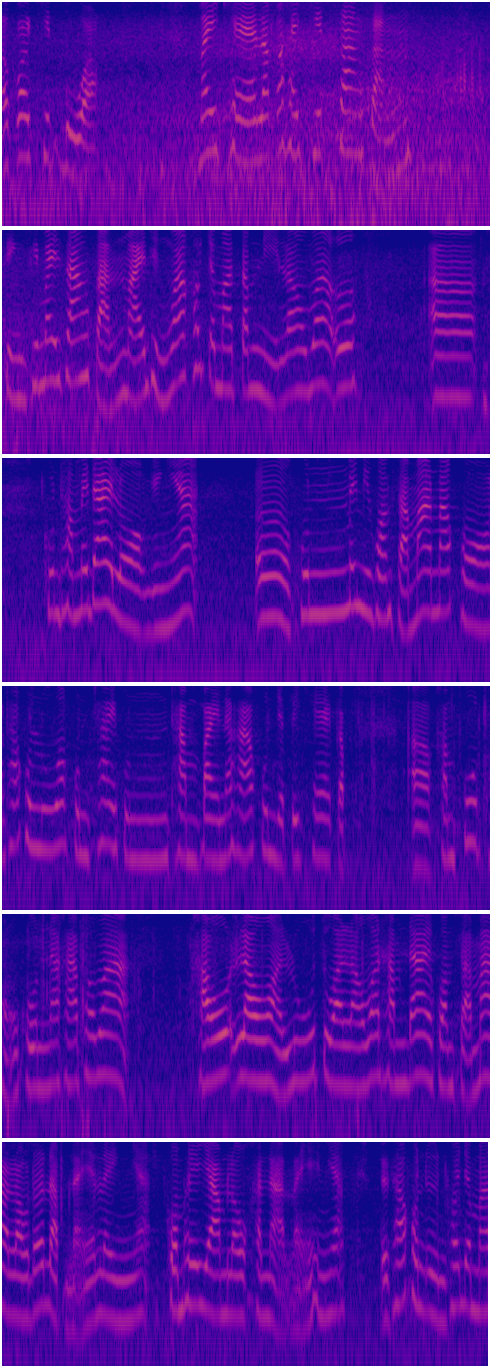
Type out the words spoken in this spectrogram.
แล้วก็คิดบวก ไม่แคร์แล้วก็ให้คิดสร้างสรรค์ สิ่งที่ไม่สร้างสรรค์ หมายถึงว่าเขาจะมาตำหนิเราว่า เอออคุณทำไม่ได้หรอกอย่างเงี้ย เออ คุณไม่มีความสามารถมากพอ ถ้าคุณรู้ว่าคุณใช่คุณทำไปนะคะ คุณอย่าไปแคร์กับเอ่อคำพูดของคนนะคะ เพราะว่า เขาเราอะรู้ตัวเราว่าทำได้ความสามารถเราระดับไหนอะไรเงี้ยความพยายามเราขนาดไหนอย่างเงี้ยแต่ถ้าคนอื่นเขาจะมา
